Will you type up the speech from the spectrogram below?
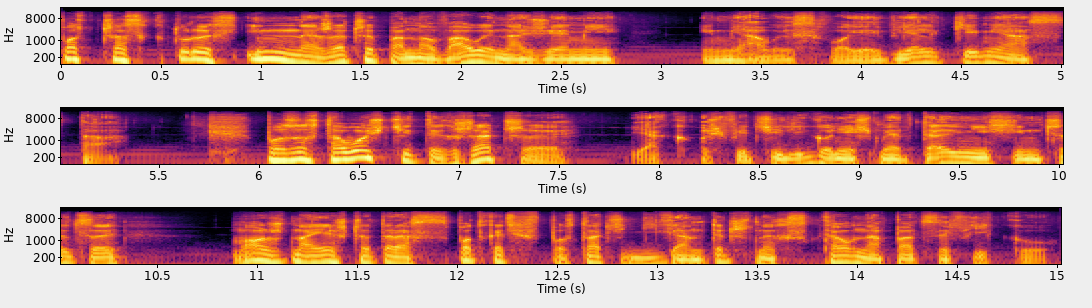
podczas których inne rzeczy panowały na ziemi i miały swoje wielkie miasta. Pozostałości tych rzeczy, jak oświecili go nieśmiertelni Chińczycy, można jeszcze teraz spotkać w postaci gigantycznych skał na Pacyfiku.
